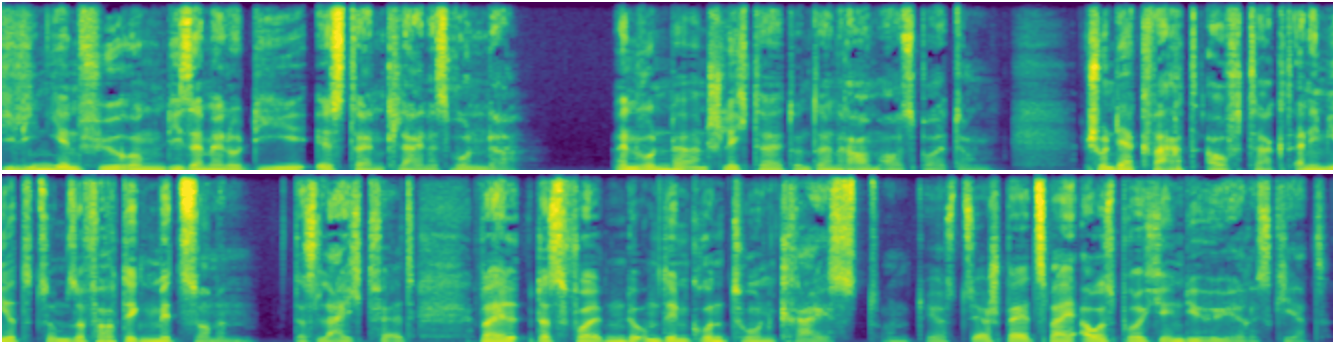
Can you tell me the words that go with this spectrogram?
Die Linienführung dieser Melodie ist ein kleines Wunder. Ein Wunder an Schlichtheit und an Raumausbeutung. Schon der Quartauftakt animiert zum sofortigen Mitsummen. Das leicht fällt, weil das Folgende um den Grundton kreist und erst sehr spät zwei Ausbrüche in die Höhe riskiert.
